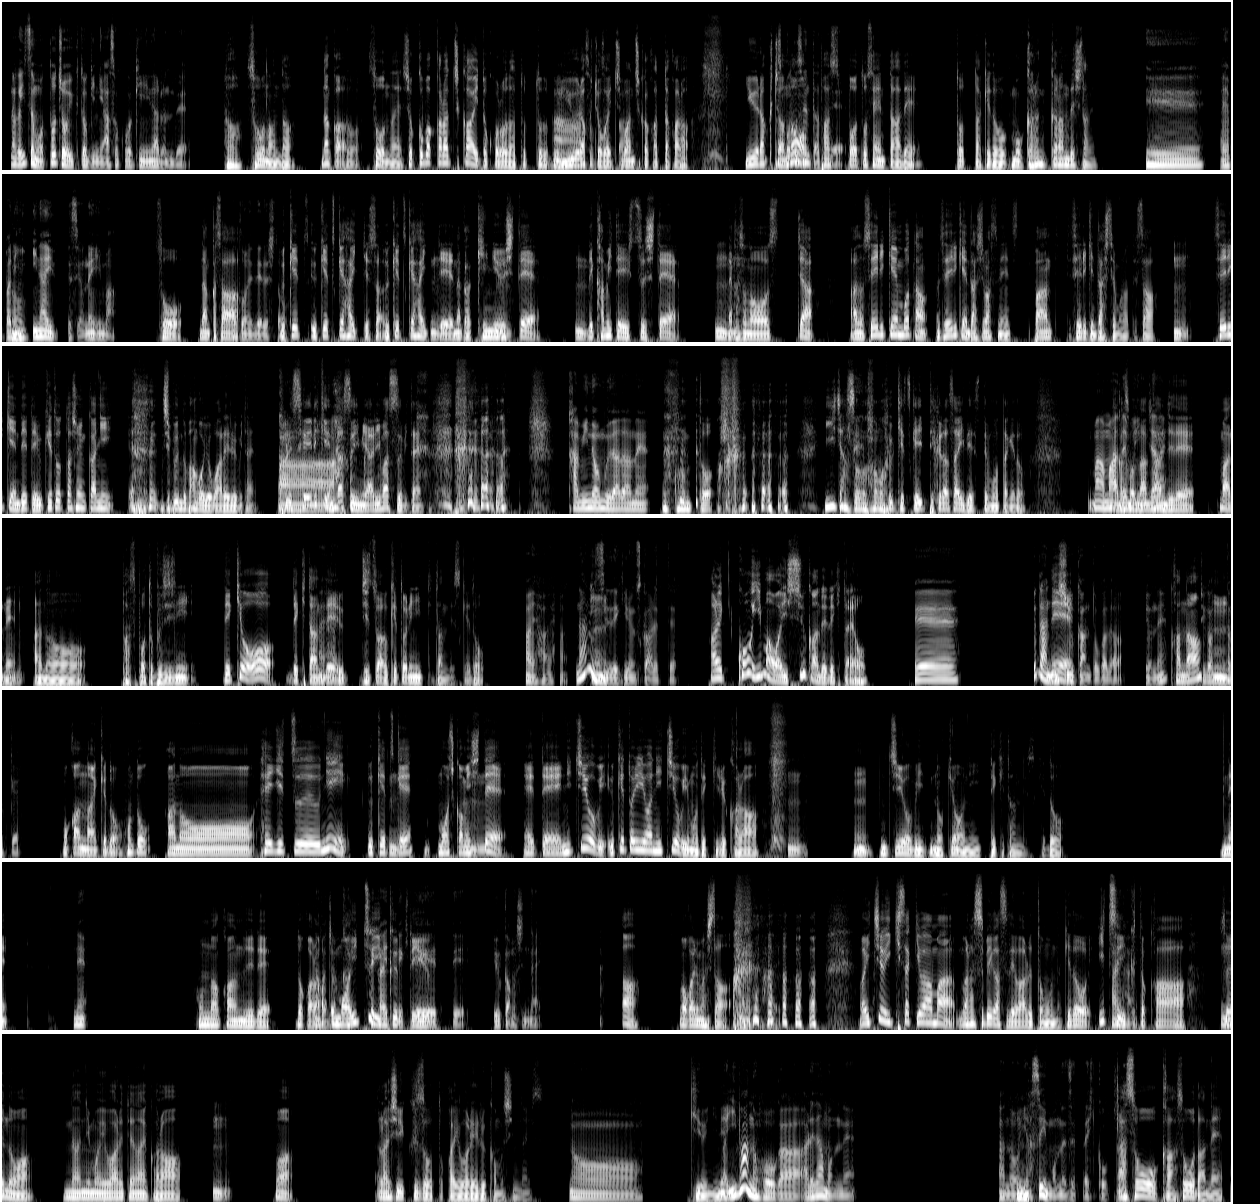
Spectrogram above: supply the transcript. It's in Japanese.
なんかいつも都庁行くときにあそこが気になるんで。あそうなんだ。なんかそそうね。職場から近いところだと多分有楽町が一番近かったから有楽町のパパススポートセンターって。ポートセンターで取ったけどもうガランガランでしたねへえやっぱうん。りいないですよね、今、そう。なんかさ外に出る人。受付入ってさ受付入ってなんか記入して、うん。で紙提出して、うん。なんかそのじゃああの整理券ボタン整理券出しますねパーンって言って整理券出してもらってさ、うん。整理券出て受け取った瞬間に 自分の番号呼ばれるみたいな。これ整理券出す意味ありますみたいな。紙の無駄だね。ほんと。いいじゃん、そのまま受付行ってくださいですって思ったけど、まあまあ、でなんかそんな感じで、まあね、うんあのーパスポート無事に。で、今日できたんで、はいは実は受け取りに行ってたんですけど、はいはいはい。何日でできるんですか、あれって？あれ、こう今は1週間でできたよ。へえ。普段2で週間とかだよね？かな？違うんったっけ、わかんないけど、本当あのー平日に受付、申し込みして、えーで日曜日、受け取りは日曜日もできるから、うん。うん、日曜日の今日に行ってきたんですけど、ね。ね。こんな感じで。だからまあ、いつ行くっていう。帰って言うかもしれない。あ、わかりました。はい。まあ一応行き先はまあ、まあラスベガスではあると思うんだけど、いつ行くとか、いそういうのは何にも言われてないから、うん。まあ、来週行くぞとか言われるかもしれないです。の急にまあ、ね。今の方があれだもんね。あの、うん安いもんね、絶対飛行機。あ、そうか、そうだね。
